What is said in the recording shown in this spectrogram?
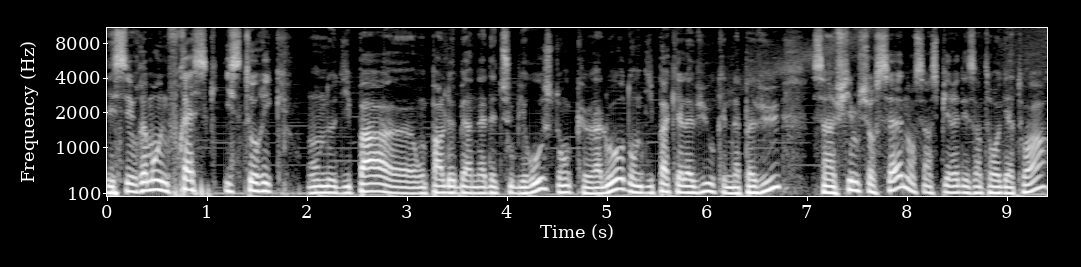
Et c'est vraiment une fresque historique. On ne dit pas, euh, on parle de Bernadette Soubirous, donc euh, à Lourdes, on ne dit pas qu'elle a vu ou qu'elle n'a pas vu. C'est un film sur scène, on s'est inspiré des interrogatoires.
